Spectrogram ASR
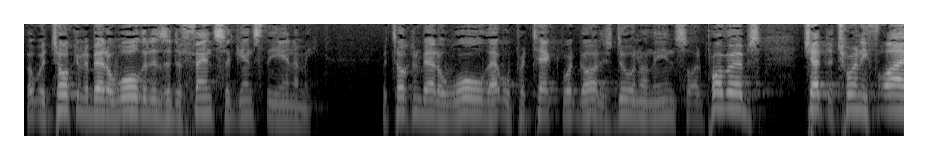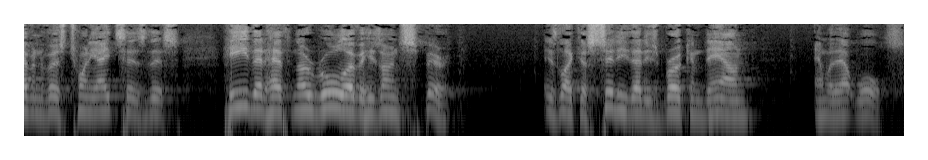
But we're talking about a wall that is a defense against the enemy. We're talking about a wall that will protect what God is doing on the inside. Proverbs chapter 25 and verse 28 says this He that hath no rule over his own spirit is like a city that is broken down and without walls.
